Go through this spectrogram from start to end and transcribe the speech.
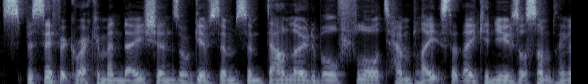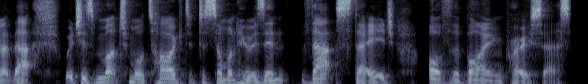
specific recommendations, or gives them some downloadable floor templates that they can use or something like that, which is much more targeted to someone who is in that stage of the buying process.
